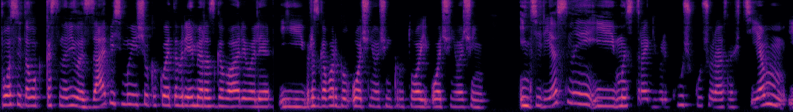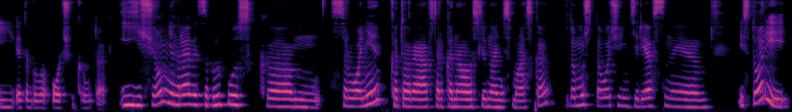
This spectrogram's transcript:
после того, как остановилась запись, мы еще какое-то время разговаривали. И разговор был очень-очень крутой, очень-очень интересные, и мы страгивали кучу-кучу разных тем, и это было очень круто. И еще мне нравится выпуск эм, с Рони, которая автор канала «Слюна не смазка», потому что очень интересные истории,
